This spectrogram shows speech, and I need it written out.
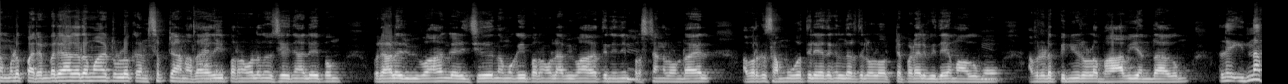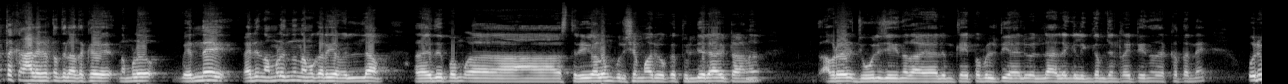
നമ്മുടെ പരമ്പരാഗതമായിട്ടുള്ള കൺസെപ്റ്റാണ് അതായത് ഈ പറഞ്ഞ പോലെ എന്ന് വെച്ച് കഴിഞ്ഞാൽ ഇപ്പം ഒരാൾ ഒരു വിവാഹം കഴിച്ച് നമുക്ക് ഈ പറഞ്ഞ പോലെ ആ വിവാഹത്തിന് ഇനിയും പ്രശ്നങ്ങൾ ഉണ്ടായാൽ അവർക്ക് സമൂഹത്തിൽ ഏതെങ്കിലും തരത്തിലുള്ള ഒറ്റപ്പെടൽ വിധേയമാകുമോ? അവരുടെ പിന്നീടുള്ള ഭാവി എന്താകും? അല്ലെ ഇന്നത്തെ കാലഘട്ടത്തിൽ അതൊക്കെ നമ്മൾ എന്നേ കാര്യം നമ്മൾ ഇന്ന് നമുക്കറിയാം എല്ലാം അതായത് ഇപ്പം സ്ത്രീകളും പുരുഷന്മാരും ഒക്കെ തുല്യരായിട്ടാണ് അവർ ജോലി ചെയ്യുന്നതായാലും കേപ്പബിലിറ്റി ആയാലും എല്ലാം അല്ലെങ്കിൽ ഇൻകം ജനറേറ്റ് ചെയ്യുന്നതൊക്കെ തന്നെ ഒരു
